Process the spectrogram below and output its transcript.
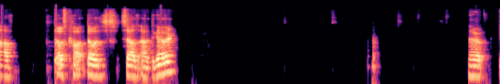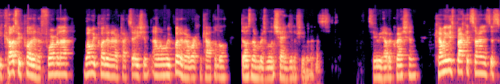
of those, those cells added together. Now, because we put in a formula, when we put in our taxation and when we put in our working capital, those numbers will change in a few minutes. See, we have a question. Can we use bracket sign as this,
